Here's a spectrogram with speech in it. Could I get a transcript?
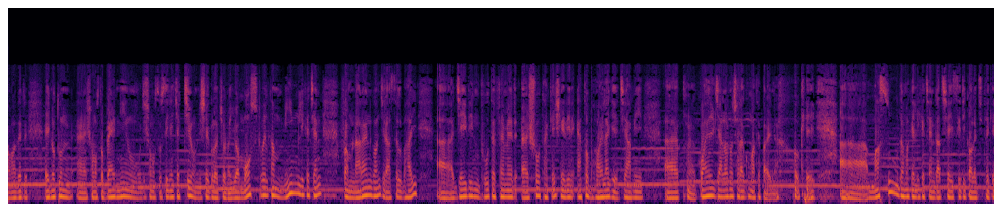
আমাদের এই নতুন সমস্ত ব্র্যান্ড নিউ যে সমস্ত সিগনেচার টিউন সেগুলোর জন্য you are most welcome Mim লিখেছেন ফ্রম নারায়ণগঞ্জ রাসেল ভাই যেই দিন ভূত এফ এম এর শো থাকে, সেই দিন এত ভয় লাগে যে আমি কয়েল জ্বালানো ছাড়া ঘুমাতে পারি না। ওকে মাসুদ আমাকে লিখেছেন রাজশাহী সিটি কলেজ থেকে।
